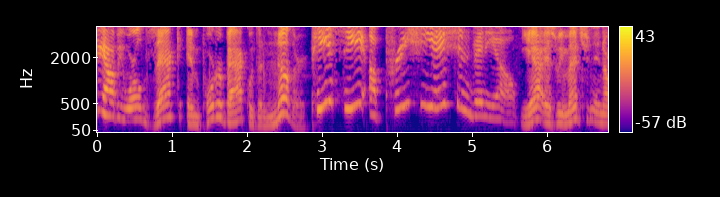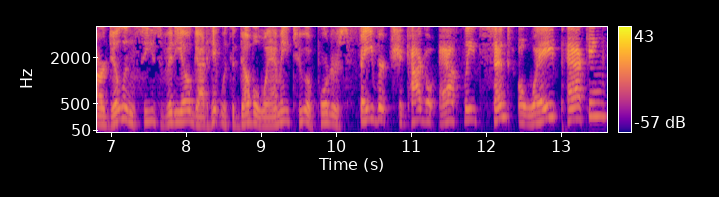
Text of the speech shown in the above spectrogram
Hey, Hobby World, Zach and Porter back with another. PC appreciation video. Yeah, as we mentioned in our Dylan Cease video, got hit with the double whammy. Two of Porter's favorite Chicago athletes sent away packing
